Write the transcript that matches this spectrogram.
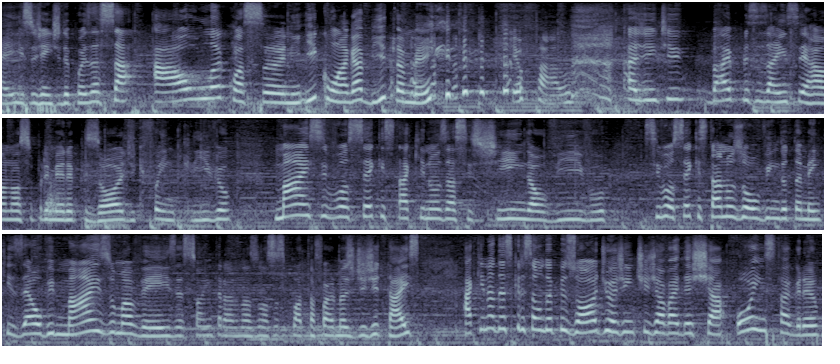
É isso, gente. Depois dessa aula com a Sani e com a Gabi também. Eu falo. A gente vai precisar encerrar o nosso primeiro episódio, que foi incrível. Mas se você que está aqui nos assistindo ao vivo, se você que está nos ouvindo também quiser ouvir mais uma vez, é só entrar nas nossas plataformas digitais. Aqui na descrição do episódio a gente já vai deixar o Instagram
